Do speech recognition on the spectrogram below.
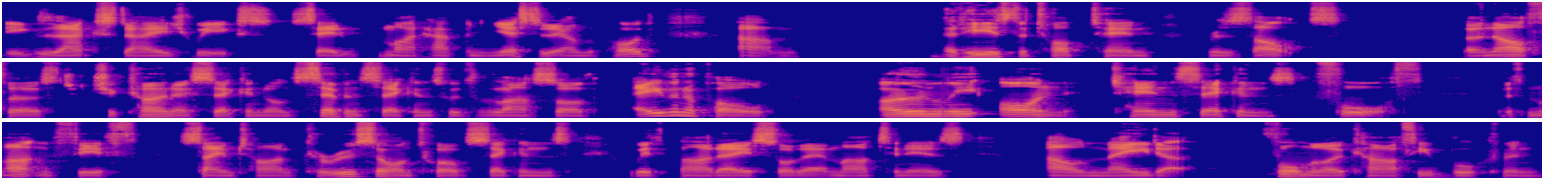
The exact stage we ex- said might happen yesterday on the pod. Um, but here's the top 10 results. Bernal first, Ciccone second on seven seconds with Vlasov, Evenepoel only on 10 seconds, fourth, with Martin fifth, same time, Caruso on 12 seconds, with Bardet, Soler, Martinez, Almeida, Formolo, Carthy, Buchmann,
